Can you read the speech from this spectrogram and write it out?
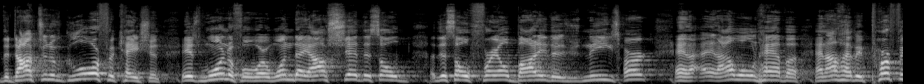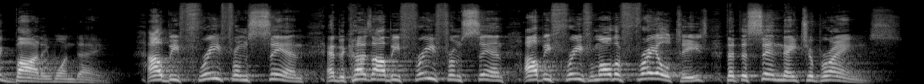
The doctrine of glorification is wonderful where one day I'll shed this old, this old frail body, whose knees hurt, and, and I won't have a, and I'll have a perfect body one day. I'll be free from sin. And because I'll be free from sin, I'll be free from all the frailties that the sin nature brings.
